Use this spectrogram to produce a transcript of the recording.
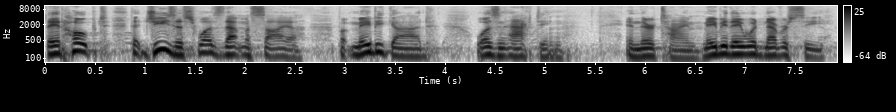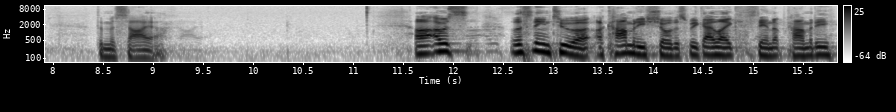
They had hoped that Jesus was that Messiah, but maybe God wasn't acting in their time. Maybe they would never see the Messiah. Uh, I was listening to a, a, comedy show this week. I like stand up comedy.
